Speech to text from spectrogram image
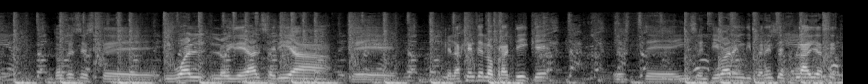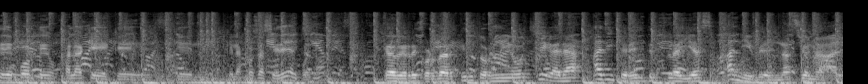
Entonces, este, igual lo ideal sería que, la gente lo practique, este, incentivar en diferentes playas este deporte, ojalá que, las cosas se den. Pues, Cabe recordar que el torneo llegará a diferentes playas a nivel nacional.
